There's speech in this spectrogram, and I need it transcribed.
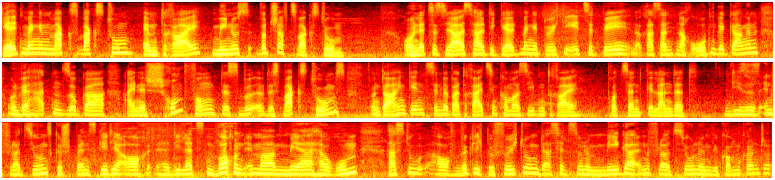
Geldmengenwachstum M3 minus Wirtschaftswachstum. Und letztes Jahr ist halt die Geldmenge durch die EZB rasant nach oben gegangen und wir hatten sogar eine Schrumpfung des, des Wachstums und dahingehend sind wir bei 13,73 Prozent gelandet. Dieses Inflationsgespenst geht ja auch äh, die letzten Wochen immer mehr herum. Hast du auch wirklich Befürchtungen, dass jetzt so eine Mega-Inflation irgendwie kommen könnte?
